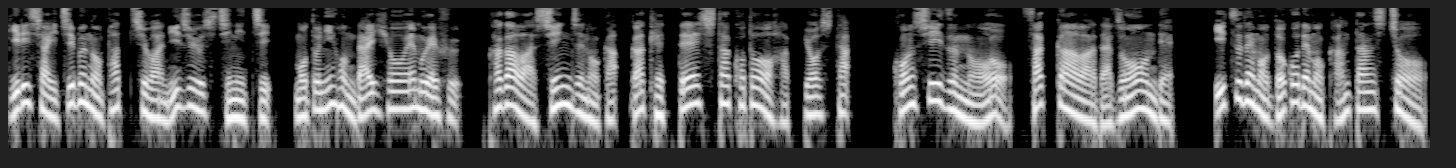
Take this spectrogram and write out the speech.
ギリシャ一部の PAOK は27日、元日本代表 MF、香川真司の加入が決定したことを発表した。今シーズンの欧州サッカーはダゾーンで、いつでもどこでも簡単視聴。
